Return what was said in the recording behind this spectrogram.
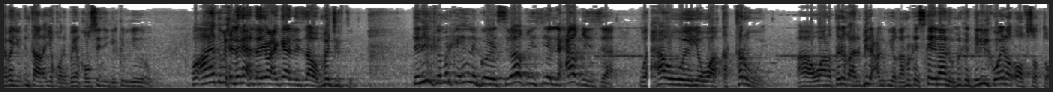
tabayun intaana ii qoray bayn qawsayn iyo gelkabigeedaba oo aayadda wixii laga hadlaya waxay ka hadlaysaa ma jirto daliilka marka in la gooyo sibaaqiisa iyo lixaaqiisa waxaa weeye waa khatar wey waana ariiq ahlbidaca lagu yaqaan. Marka iska ilaali marka daliilka waa inaad oofsato.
